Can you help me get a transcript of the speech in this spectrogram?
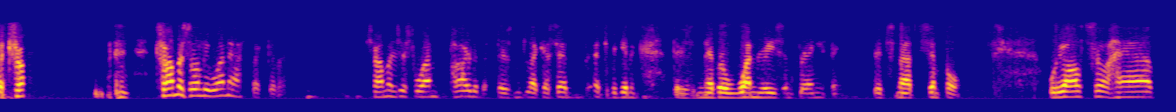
But tra- trauma is only one aspect of it. Trauma is just one part of it. There's, like I said at the beginning, there's never one reason for anything. It's not simple. We also have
